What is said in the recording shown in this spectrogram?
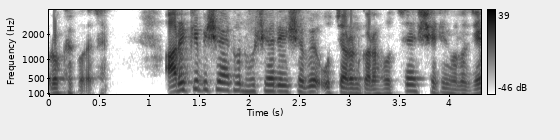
রক্ষা করেছেন। আরেকটি বিষয় এখন হুঁশিয়ারি হিসেবে উচ্চারণ করা হচ্ছে, সেটি হলো যে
